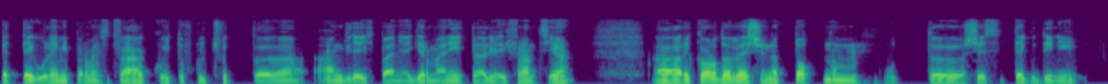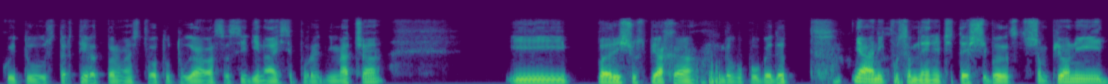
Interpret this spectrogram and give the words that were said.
петте големи първенства, които включват Англия, Испания, Германия, Италия и Франция. Рекорда беше на Тотнам от 60-те години, които стартират първенството тогава с 11 поредни мача. И Париж успяха да го победат. Няма никакво съмнение, че те ще бъдат шампиони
